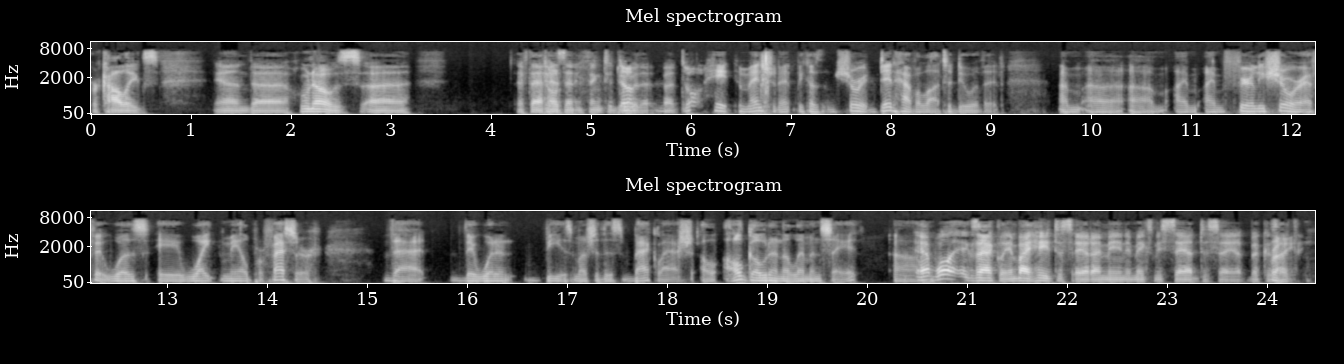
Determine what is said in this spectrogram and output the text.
her colleagues, and uh, who knows uh, if that has Don't- anything to do with it. But don't hate to mention it because I'm sure it did have a lot to do with it. I'm uh, um, I'm I'm fairly sure if it was a white male professor that there wouldn't be as much of this backlash. I'll I'll go down a limb and say it. Um, yeah, well, exactly, and by hate to say it, I mean it makes me sad to say it because I Right. think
